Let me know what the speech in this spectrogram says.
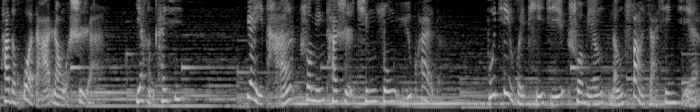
她的豁达让我释然，也很开心。愿意谈，说明她是轻松愉快的；不忌讳提及，说明能放下心结，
